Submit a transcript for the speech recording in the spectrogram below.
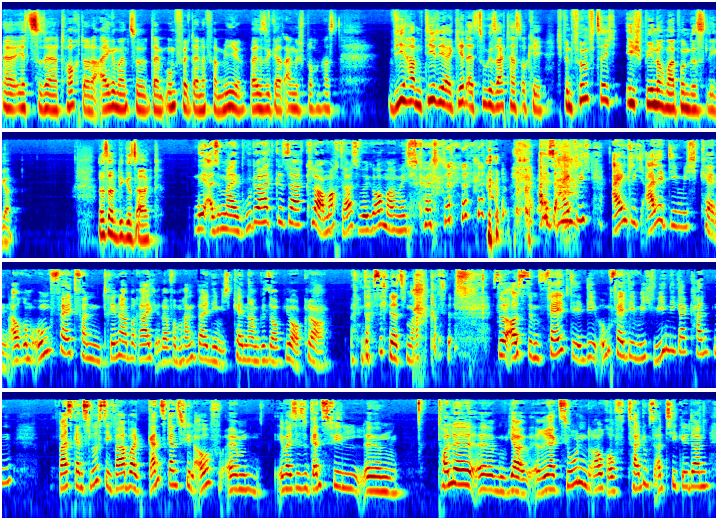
Äh, jetzt zu deiner Tochter oder allgemein zu deinem Umfeld, deiner Familie, weil du sie gerade angesprochen hast. Wie haben die reagiert, als du gesagt hast, okay, ich bin 50, ich spiele nochmal Bundesliga? Was haben die gesagt? Nee, also mein Bruder hat gesagt, klar, mach das, würde ich auch machen, wenn ich es könnte. also eigentlich, eigentlich alle, die mich kennen, auch im Umfeld von Trainerbereich oder vom Handball, die mich kennen, haben gesagt, ja, klar, dass ich das mache. So aus dem Feld, die Umfeld, die mich weniger kannten, war es ganz lustig, war aber ganz, ganz viel auf, ähm, weil sie so ganz viel ähm, tolle ähm, ja, Reaktionen auch auf Zeitungsartikel dann.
